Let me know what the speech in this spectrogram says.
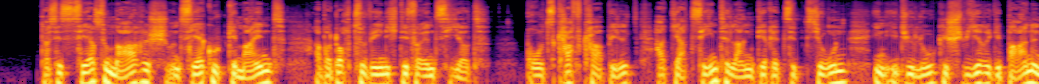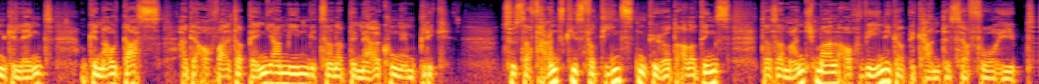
Das ist sehr summarisch und sehr gut gemeint, aber doch zu wenig differenziert. Brods Kafka-Bild hat jahrzehntelang die Rezeption in ideologisch schwierige Bahnen gelenkt und genau das hatte auch Walter Benjamin mit seiner Bemerkung im Blick. Zu Safranskis Verdiensten gehört allerdings, dass er manchmal auch weniger Bekanntes hervorhebt.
